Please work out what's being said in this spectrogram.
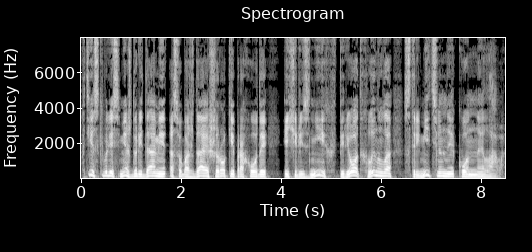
втискивались между рядами, освобождая широкие проходы, и через них вперед хлынула стремительная конная лава.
